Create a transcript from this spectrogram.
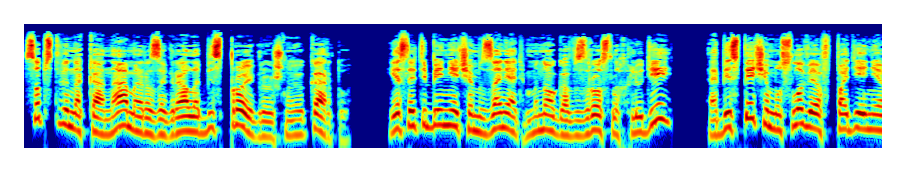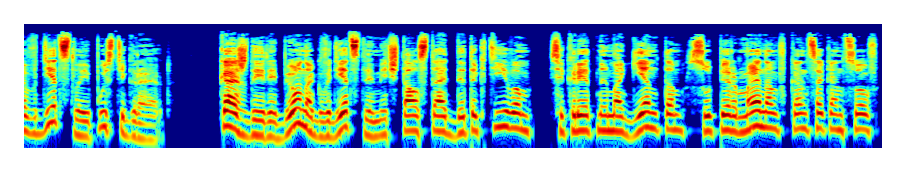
Собственно, Канаме разыграла беспроигрышную карту. Если тебе нечем занять много взрослых людей, обеспечим условия впадения в детство и пусть играют. Каждый ребенок в детстве мечтал стать детективом, секретным агентом, суперменом в конце концов.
